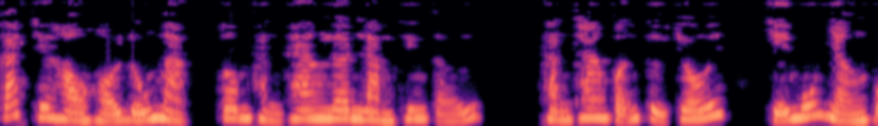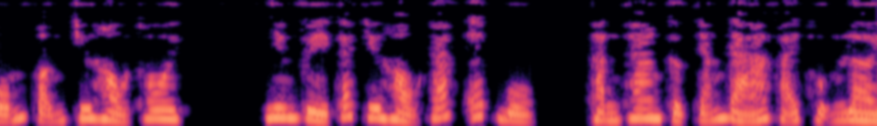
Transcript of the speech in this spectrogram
Các chư hầu hội đủ mặt tôn thành thang lên làm thiên tử, thành thang vẫn từ chối, chỉ muốn nhận bổn phận chư hầu thôi. Nhưng vì các chư hầu khác ép buộc, thành thang cực chẳng đã phải thuận lời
